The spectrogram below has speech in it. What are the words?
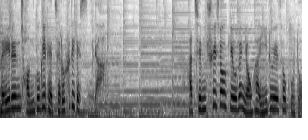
내일은 전국이 대체로 흐리겠습니다. 아침 최저 기온은 영하 2도에서 9도,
